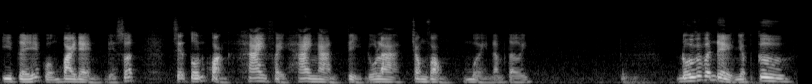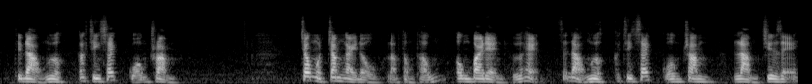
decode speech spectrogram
y tế của ông Biden đề xuất sẽ tốn khoảng 2,2 ngàn tỷ đô la trong vòng 10 năm tới. Đối với vấn đề nhập cư thì đảo ngược các chính sách của ông Trump. Trong 100 ngày đầu làm Tổng thống, ông Biden hứa hẹn sẽ đảo ngược các chính sách của ông Trump làm chia rẽ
